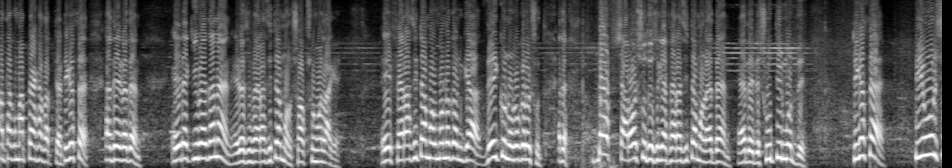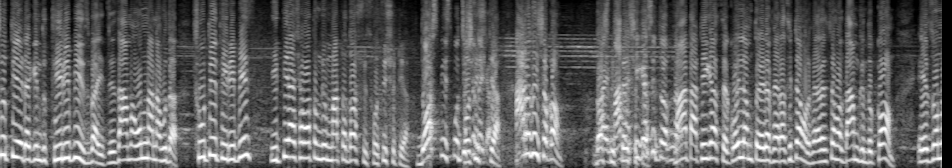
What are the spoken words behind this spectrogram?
না থাকবে মাত্র এক হাজার টাকা ঠিক আছে? এই যে এটা দেন এটা কি ভাই জানেন? এটা হচ্ছে প্যারাসিটামল সব সময় লাগে। এই প্যারাসিটামল মনে করেন গিয়া যে কোনো রোগের ওষুধ। এটা ব্যবসার ওষুধ হচ্ছে গিয়া প্যারাসিটামল দেন দেন, এটা সুতির মধ্যে। ঠিক আছে? পিওর সুতি এটা কিন্তু থ্রি পিস ভাই যে দাম অন্য না হুদা। সুতি থ্রি পিস ইতিহাস আবার তুমি মাত্র দশ পিস পঁচিশশো টাকা 10 পিস 2500 পঁচিশ টাকা আরও দুইশো কম। দশ মাথা ঠিক আছে তো ঠিক আছে কইলাম তো এটা প্যারাসিটামল। প্যারাসিটামল দাম কিন্তু কম। এই জন্য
